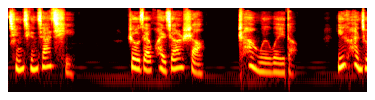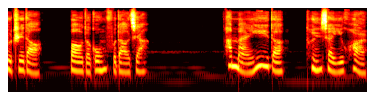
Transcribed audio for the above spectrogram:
轻轻夹起，肉在筷尖上颤巍巍的。一看就知道包的功夫到家。他满意的吞下一块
